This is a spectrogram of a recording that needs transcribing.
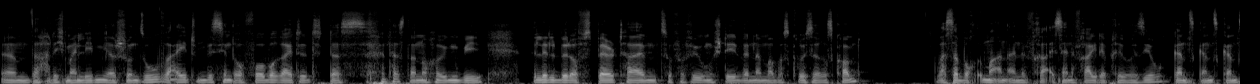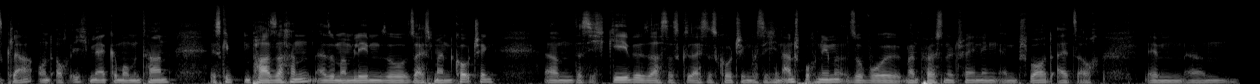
Ähm, da hatte ich mein Leben ja schon so weit ein bisschen darauf vorbereitet, dass, dass da noch irgendwie a little bit of spare time zur Verfügung steht, wenn da mal was Größeres kommt. Was aber auch immer an eine Frage ist eine Frage der Priorisierung, ganz, ganz, ganz klar. Und auch ich merke momentan, es gibt ein paar Sachen, also in meinem Leben, so sei es mein Coaching, ähm, das ich gebe, sei es, das, sei es das Coaching, was ich in Anspruch nehme, sowohl mein Personal Training im Sport als auch im, ähm,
